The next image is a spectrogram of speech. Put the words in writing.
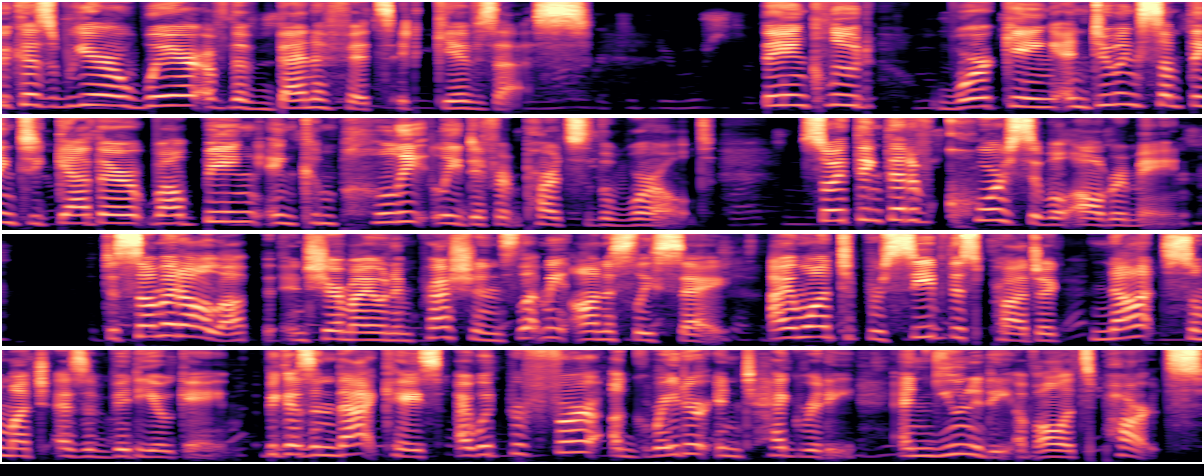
because we are aware of the benefits it gives us. They include working and doing something together while being in completely different parts of the world. So I think that of course it will all remain. To sum it all up and share my own impressions, let me honestly say, I want to perceive this project not so much as a video game, because in that case, I would prefer a greater integrity and unity of all its parts,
